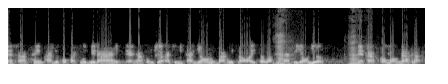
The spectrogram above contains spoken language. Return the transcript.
นะครับถ้ายังผ่าน1680 ไม่ได้นะครับ ผมเชื่ออาจจะมีการย่อลงบ้างเล็กน้อย แต่ว่าไม่น่าจะย่อเยอะนะครับ ก็มองแนวรับแ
